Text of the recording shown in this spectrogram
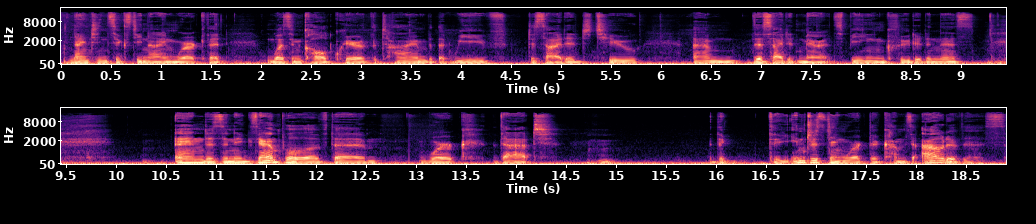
1969 work that wasn't called queer at the time, but that we've decided to um, decided merits being included in this. And as an example of the work that mm-hmm. the the interesting work that comes out of this,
